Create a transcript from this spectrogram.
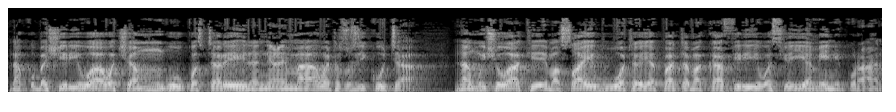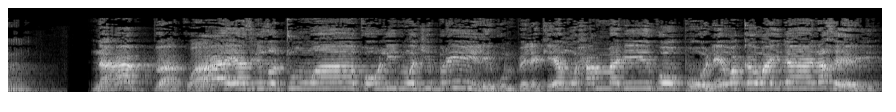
na kubashiriwa wacha Mungu kwa starehe na neema watazozikuta na mwisho wake masaibu watayapata makafiri wasioiamini Qur'an. Na hapa kwa aya zilizotumwa kwa ulimi wa Jibrili kumpelekea Muhammadi kwa upole wa kawaida na kheri.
